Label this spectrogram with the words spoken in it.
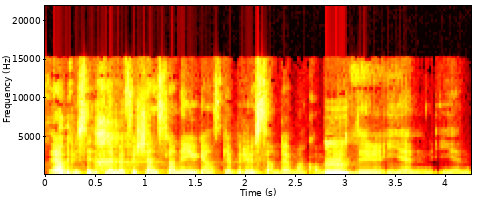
Ja precis, nej men för känslan är ju ganska berusande. Man kommer Mm. ut i, i en... I en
